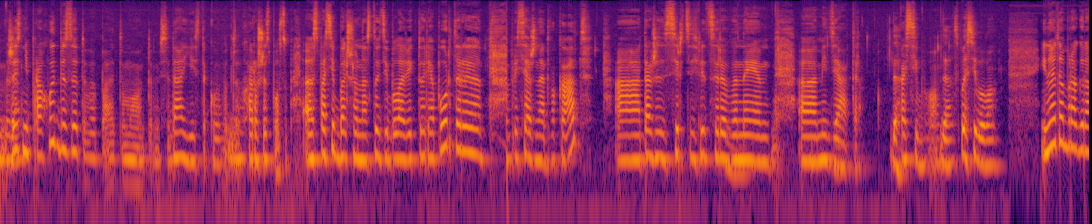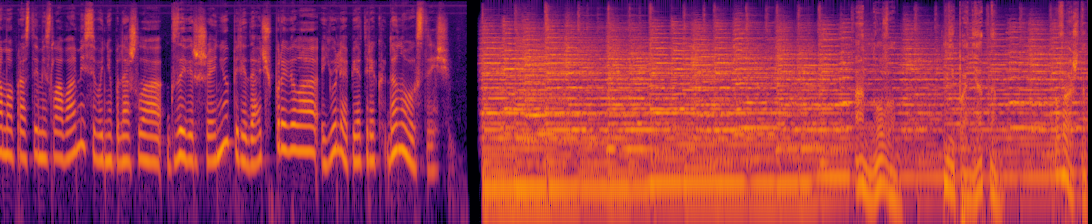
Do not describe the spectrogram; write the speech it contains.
Да. Жизнь не проходит без этого, поэтому там всегда есть такой вот да. хороший способ. Э, спасибо большое. На студии была Виктория Портер, присяжный адвокат, а также сертифицированный э, медиатор. Да. Спасибо вам. Да, спасибо вам. И на этом программа «Простыми словами» сегодня подошла к завершению. Передачу провела Юлия Петрик. До новых встреч. О новом, непонятном, важном.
